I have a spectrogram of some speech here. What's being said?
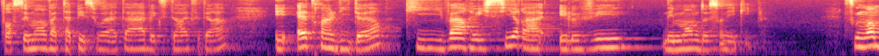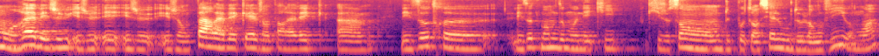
forcément va taper sur la table, etc., etc., et être un leader qui va réussir à élever les membres de son équipe. Parce que moi, mon rêve, et, je, et, je, et, j'en parle avec elle, j'en parle avec euh, les autres membres de mon équipe qui, je sens, ont du potentiel ou de l'envie au moins,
